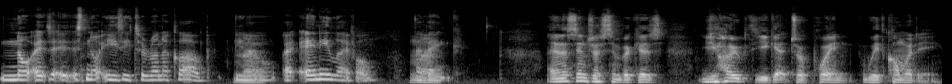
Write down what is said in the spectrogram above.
not. It's, it's not easy to run a club, you No. know, at any level. No. I think. And that's interesting because you hope that you get to a point with comedy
